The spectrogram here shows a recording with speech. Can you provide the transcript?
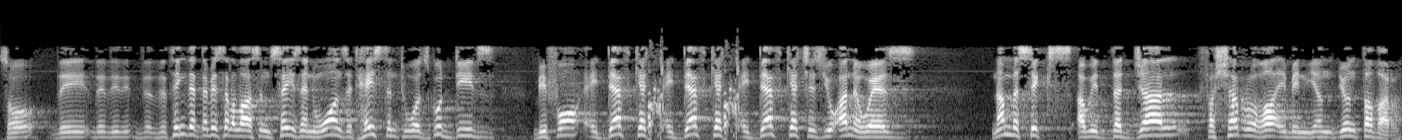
So the, the, the, the, thing that Nabi Sallallahu Alaihi Wasallam says and warns it hasten towards good deeds before a death catch, a death catch, a death catches you unawares. Number six, أو الدجال فشر غائب ينتظر.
